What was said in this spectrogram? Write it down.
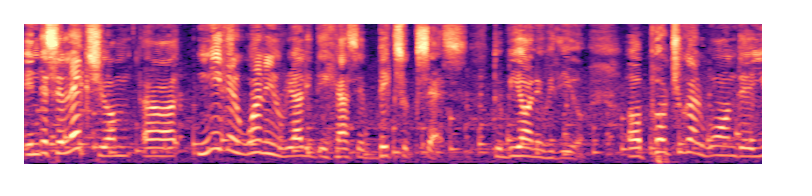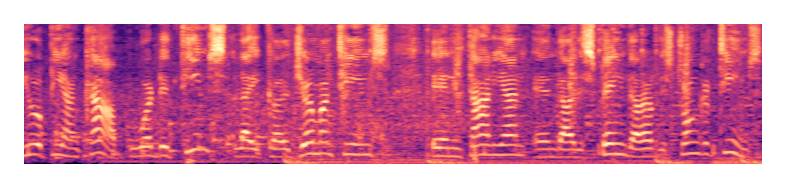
In the selection, uh, neither one in reality has a big success, to be honest with you. Uh, Portugal won the European Cup, where the teams like uh, German teams and Italian and uh, Spain, that are the stronger teams,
